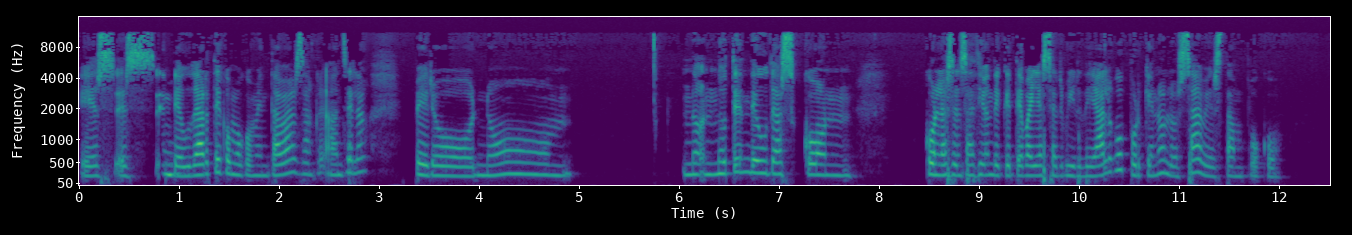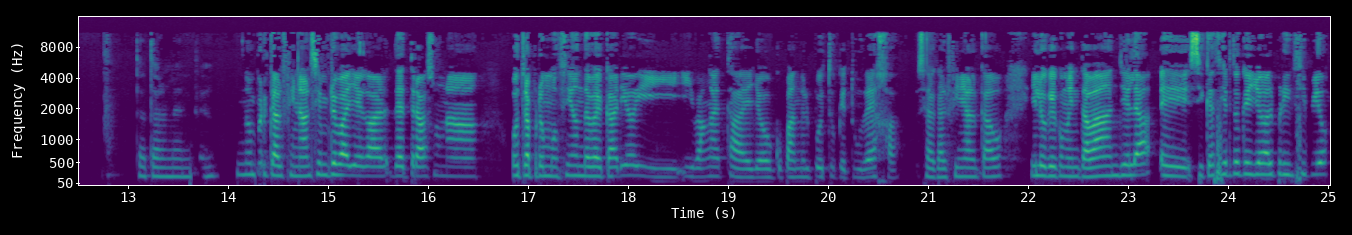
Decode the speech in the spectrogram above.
Es, es endeudarte, como comentabas, Ángela, pero no, no, no te endeudas con, con la sensación de que te vaya a servir de algo porque no lo sabes tampoco. Totalmente. No, porque al final siempre va a llegar detrás una otra promoción de becario y, van a estar ellos ocupando el puesto que tú dejas. O sea que al fin y al cabo, y lo que comentaba Ángela, eh, sí que es cierto que yo al principio,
